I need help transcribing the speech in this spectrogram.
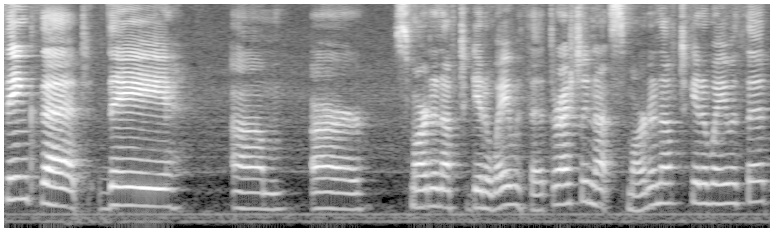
think that they um, are smart enough to get away with it, they're actually not smart enough to get away with it.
